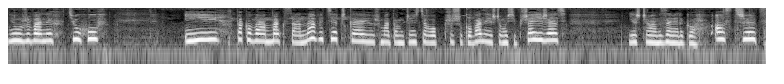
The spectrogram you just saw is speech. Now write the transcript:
nieużywanych ciuchów i pakowałam Maxa na wycieczkę. Już ma tam częściowo przyszykowany, jeszcze musi przejrzeć. Jeszcze mam zamiar go ostrzyc,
